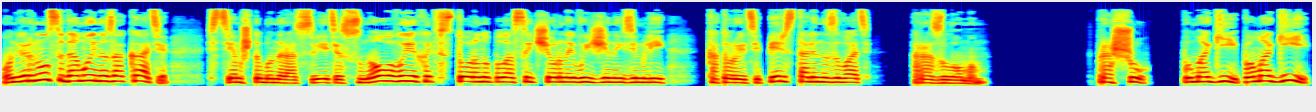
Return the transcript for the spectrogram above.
Он вернулся домой на закате, с тем, чтобы на рассвете снова выехать в сторону полосы черной выжженной земли, которые теперь стали называть разломом. «Прошу, помоги, помоги!»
